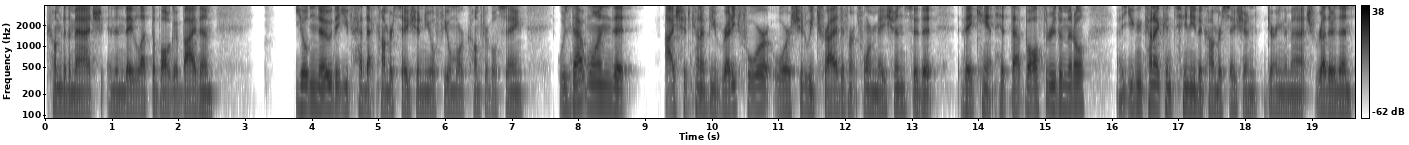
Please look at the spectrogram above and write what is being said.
come to the match and then they let the ball go by them, you'll know that you've had that conversation. You'll feel more comfortable saying, Was that one that I should kind of be ready for, or should we try a different formation so that they can't hit that ball through the middle? Uh, you can kind of continue the conversation during the match rather than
